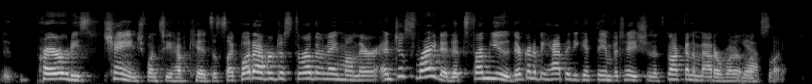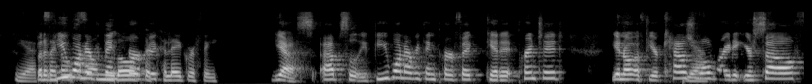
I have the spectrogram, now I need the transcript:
it- priorities change once you have kids it's like whatever just throw their name on there and just write it it's from you they're going to be happy to get the invitation it's not going to matter what it Yeah. looks like Yeah, But if I you want everything perfect- calligraphy. Yes absolutely if you want everything perfect get it printed you know if you're casual write it yourself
